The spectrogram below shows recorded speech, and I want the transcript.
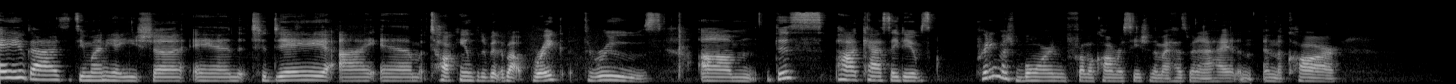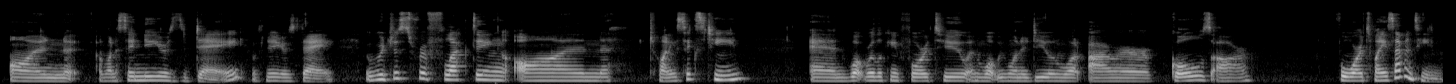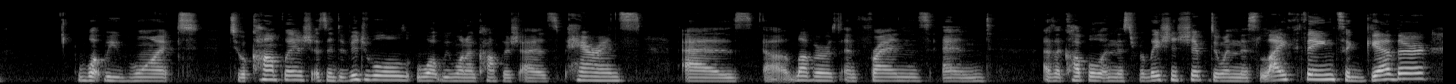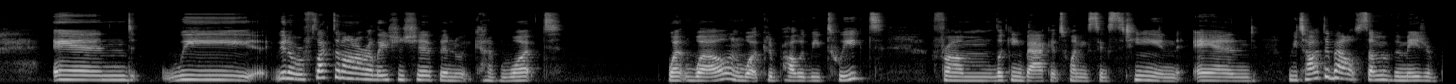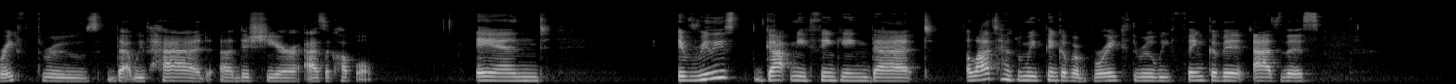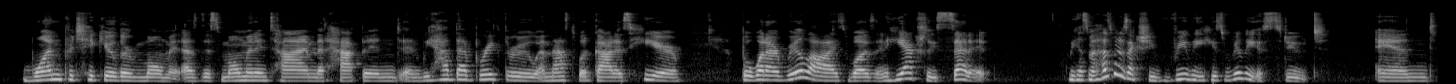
Hey, you guys, it's Imani Aisha, and today I am talking a little bit about breakthroughs. Um, this podcast idea was pretty much born from a conversation that my husband and I had in, in the car on, I want to say New Year's Day. It was New Year's Day. We were just reflecting on 2016 and what we're looking forward to and what we want to do and what our goals are for 2017 what we want to accomplish as individuals, what we want to accomplish as parents, as uh, lovers and friends, and as a couple in this relationship, doing this life thing together. And we, you know, reflected on our relationship and kind of what went well and what could probably be tweaked from looking back at 2016. And we talked about some of the major breakthroughs that we've had uh, this year as a couple. And it really got me thinking that a lot of times when we think of a breakthrough, we think of it as this one particular moment, as this moment in time that happened, and we had that breakthrough, and that's what got us here. But what I realized was, and he actually said it, because my husband is actually really, he's really astute and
